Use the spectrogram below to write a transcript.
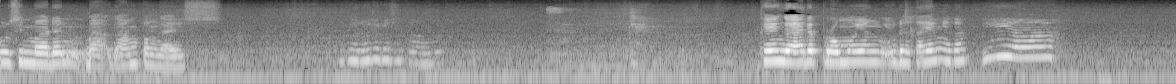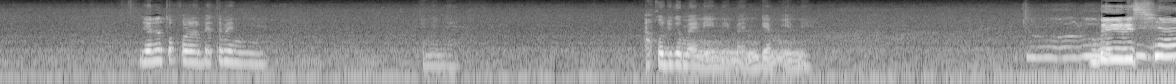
Ngurusin badan mbak. Gampang guys. Kayak nggak ada promo yang udah tayang ya kan? Iya. Jangan tuh kalau bete main ini. Ini. Aku juga main ini, main game ini. Bersandang,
